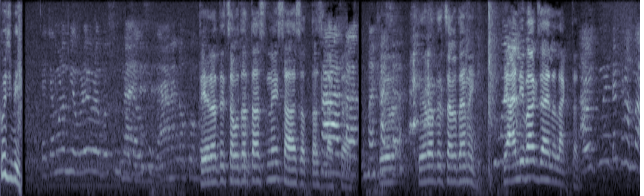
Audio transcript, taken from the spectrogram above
कुछ भी. त्याच्यामुळे मी एवढे एवढे बसून काय जाऊ शकत तेरा ते चौदा तास नाही सहा सात तास लागतात. तेरा तेरा ते चौदा नाही. ते अलिबाग जायला लागतात. एक मिनिट थांबा.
